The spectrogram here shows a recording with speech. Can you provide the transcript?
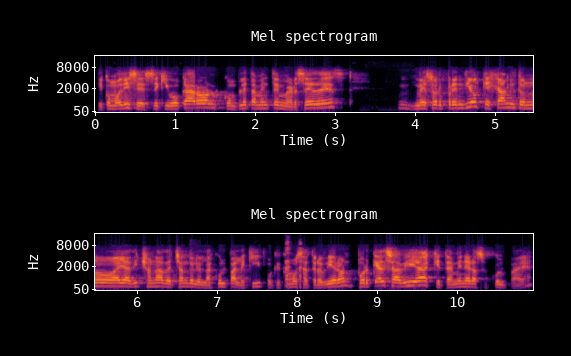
Y como dices, se equivocaron completamente Mercedes me sorprendió que Hamilton no haya dicho nada echándole la culpa al equipo, que cómo se atrevieron, porque él sabía que también era su culpa, ¿eh?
